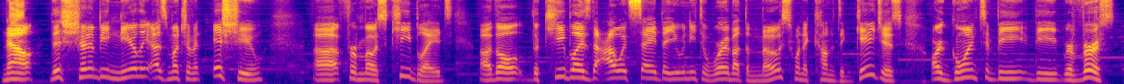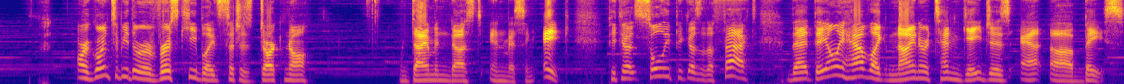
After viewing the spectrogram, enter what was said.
Now, this shouldn't be nearly as much of an issue uh, for most Keyblades, although the Keyblades that I would say that you would need to worry about the most when it comes to gauges are going to be the reverse, are going to be the reverse Keyblades such as Dark Gnaw, Diamond Dust, and Missing Ache, because solely because of the fact that they only have like 9 or 10 gauges at uh, base.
